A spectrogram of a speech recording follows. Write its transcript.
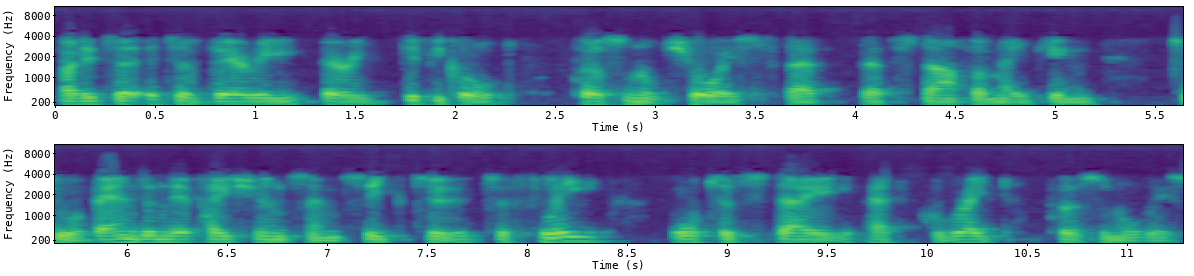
But it's a, it's a very, very difficult personal choice that, that staff are making to abandon their patients and seek to, to flee or to stay at great personal risk.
